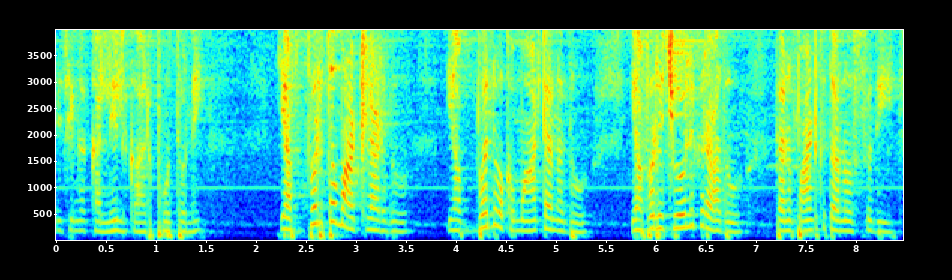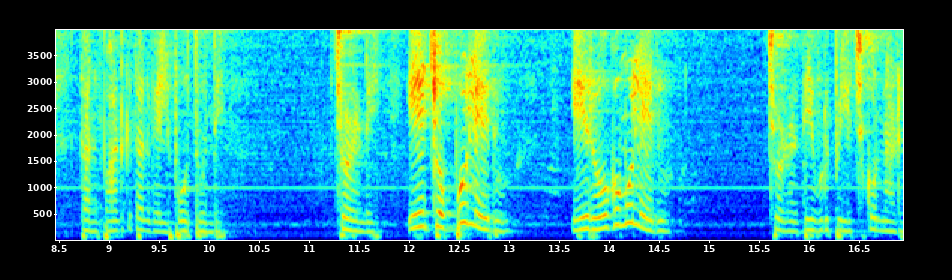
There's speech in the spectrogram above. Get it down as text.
నిజంగా కన్నీళ్ళు కారిపోతున్నాయి. ఎవరితో మాట్లాడదు ఎవరిని ఒక మాట అనదు ఎవరి జోలికి రాదు. తన పాటికి తను వస్తుంది తన పాటికి తను వెళ్ళిపోతుంది. చూడండి ఏ జబ్బు లేదు ఏ రోగము లేదు. చూడండి దేవుడు పిలుచుకున్నాడు.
